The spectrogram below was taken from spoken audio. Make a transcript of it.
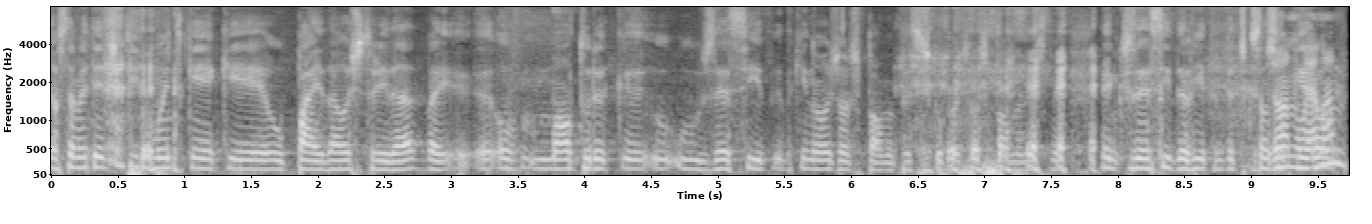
Eles também têm discutido muito quem é que é o pai da austeridade. Bem, houve uma altura que o José Cid, aqui não é o Jorge Palma, peço desculpa Jorge Palma neste momento, em que o José Cid havia tanta discussão John sobre Lennon?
